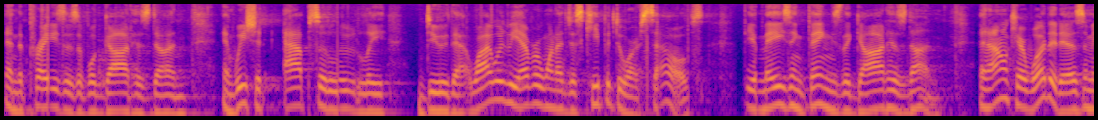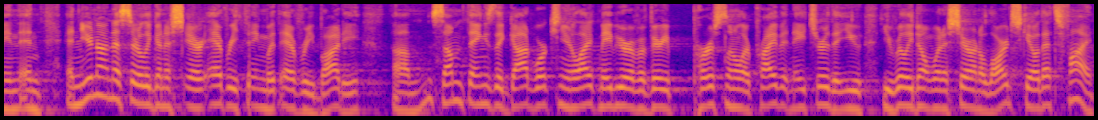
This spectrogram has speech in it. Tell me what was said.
and the praises of what God has done, and we should absolutely do that. Why would we ever want to just keep it to ourselves? The amazing things that God has done. And I don't care what it is. I mean, and, and you're not necessarily going to share everything with everybody. Um, some things that God works in your life maybe are of a very personal or private nature that you, you really don't want to share on a large scale. That's fine.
